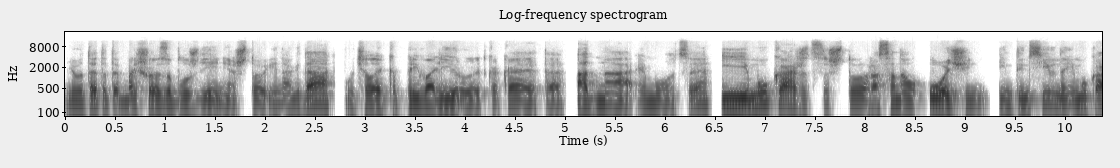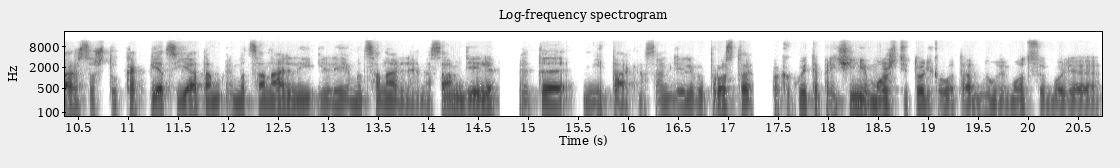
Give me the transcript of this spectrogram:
И вот это большое заблуждение, что иногда у человека превалирует какая-то одна эмоция, и ему кажется, что раз она очень интенсивна, ему кажется, что капец, я там эмоциональный или эмоциональная. На самом деле это не так. На самом деле вы просто по какой-то причине можете только вот одну эмоцию более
